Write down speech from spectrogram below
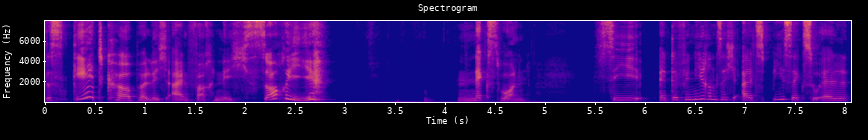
das geht körperlich einfach nicht. Sorry. Next one. Sie definieren sich als bisexuell,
